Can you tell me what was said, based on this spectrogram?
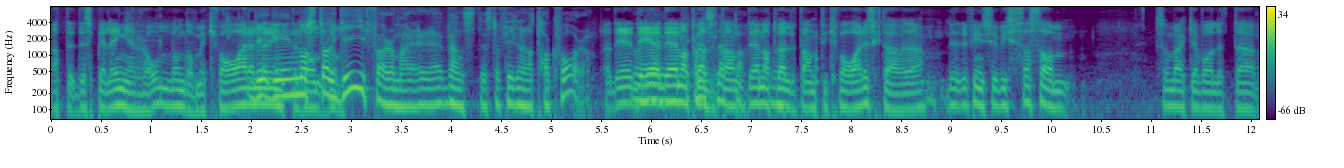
Att det, det, spelar ingen roll om de är kvar eller inte. Det är nostalgi de, de, för de här vänsterstofilerna att ha kvar dem. Det, det, det, är något, väldigt, an, det är något ja. väldigt antikvariskt över det. det. det. finns ju vissa som, som verkar vara lite,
